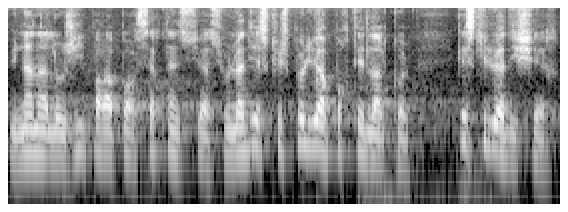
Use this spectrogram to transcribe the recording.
une analogie par rapport à certaines situations. Il a dit Est-ce que je peux lui apporter de l'alcool? Qu'est-ce qu'il lui a dit, cher?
